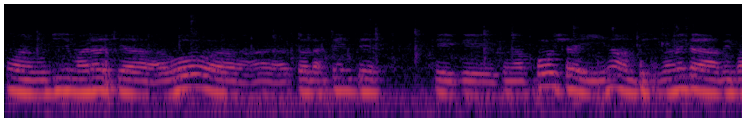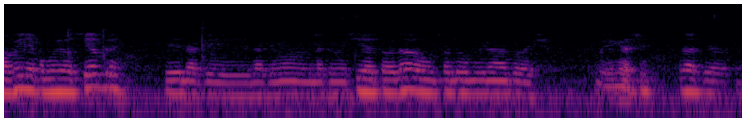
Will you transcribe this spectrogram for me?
Bueno, muchísimas gracias a vos, a, a toda la gente que, que, que me apoya y no, principalmente a mi familia, como digo siempre, que es la que, la que, me- la que me sigue a todos lados. Un saludo muy grande a todos ellos. Bien, gracias. Gracias.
